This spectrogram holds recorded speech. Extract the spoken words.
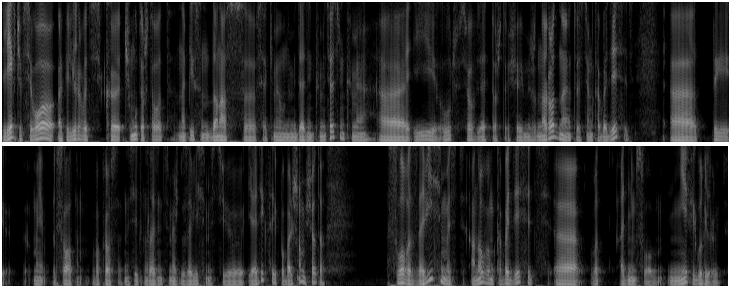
легче всего апеллировать к чему-то, что вот написано до нас э, всякими умными дяденьками, тетеньками, и лучше всего взять то, что еще и международное, то есть МКБ-10. Э, ты мне присылал там вопрос относительно разницы между зависимостью и аддикцией. По большому счету, слово «зависимость», оно в МКБ-10, вот одним словом, не фигурирует.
